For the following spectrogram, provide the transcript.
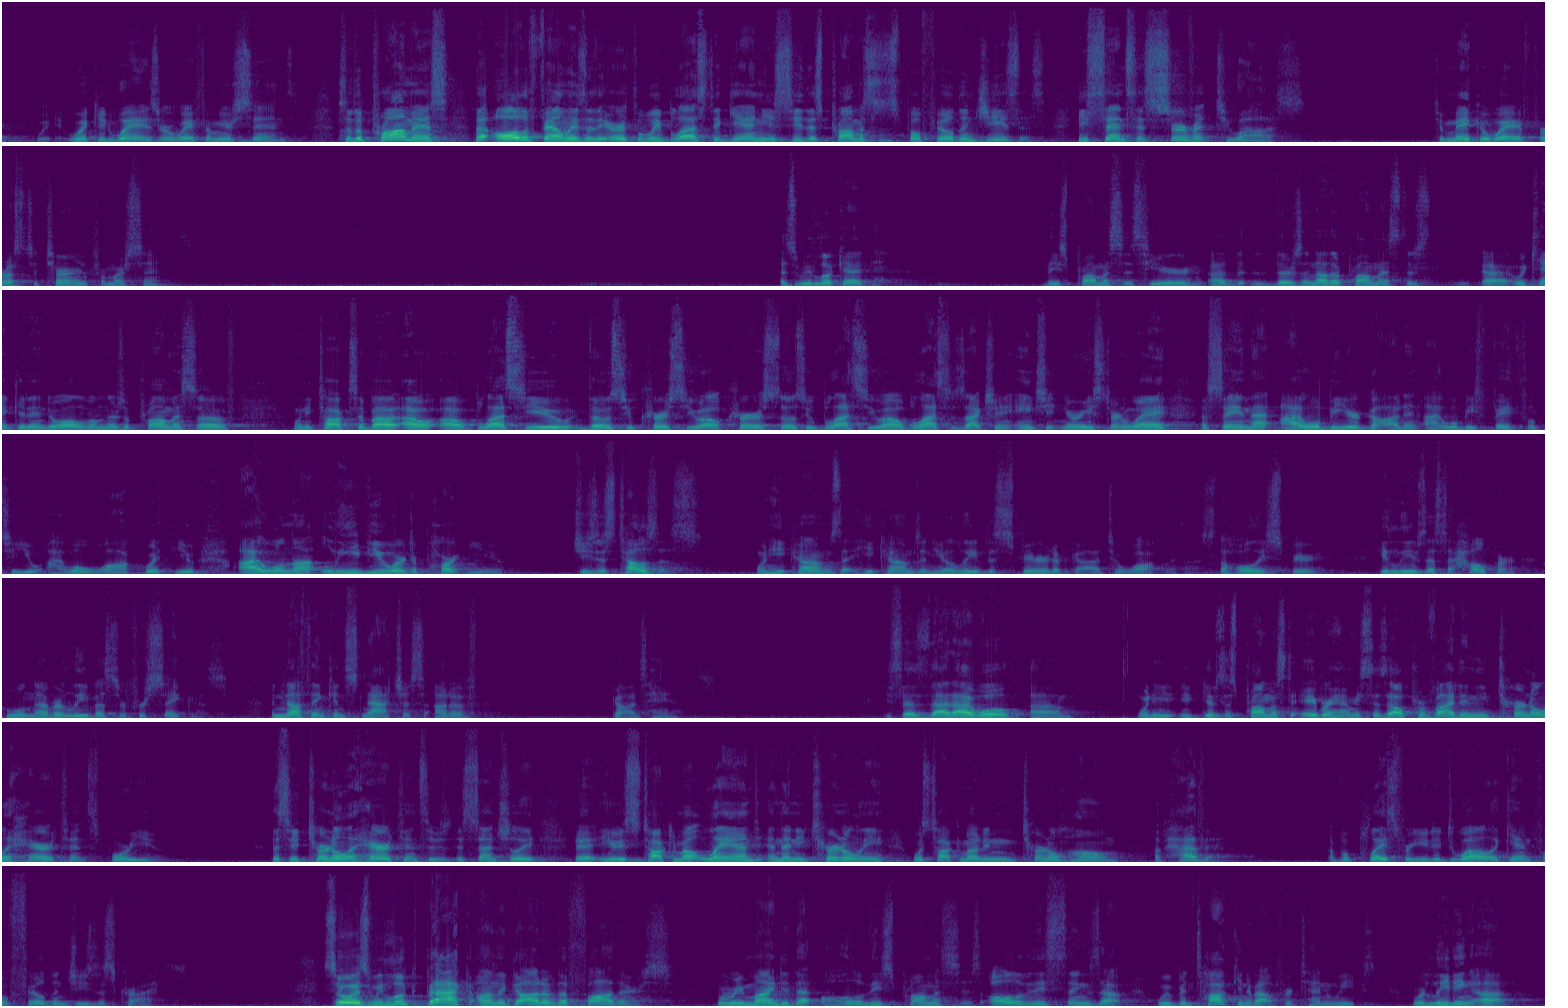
wicked ways or away from your sins. So the promise that all the families of the earth will be blessed, again, you see this promise is fulfilled in Jesus. He sends his servant to us to make a way for us to turn from our sins. As we look at these promises here. Uh, th- there's another promise. There's, uh, we can't get into all of them. There's a promise of when he talks about, I'll, I'll, bless you, those who curse you, I'll curse, those who bless you, I'll bless, is actually an ancient Near Eastern way of saying that I will be your God and I will be faithful to you. I will walk with you. I will not leave you or depart you. Jesus tells us when he comes that he comes and he'll leave the Spirit of God to walk with us, the Holy Spirit. He leaves us a helper who will never leave us or forsake us and nothing can snatch us out of God's hands. He says that I will, um, when he, he gives this promise to Abraham, he says, I'll provide an eternal inheritance for you. This eternal inheritance is essentially, uh, he was talking about land, and then eternally was talking about an eternal home of heaven, of a place for you to dwell, again, fulfilled in Jesus Christ. So as we look back on the God of the fathers, we're reminded that all of these promises, all of these things that we've been talking about for 10 weeks, were leading up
